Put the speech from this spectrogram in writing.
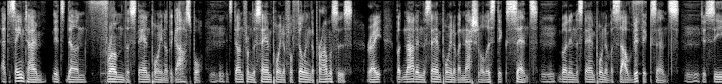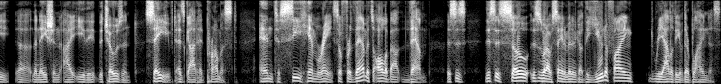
at the same time, it's done from the standpoint of the gospel. Mm-hmm. It's done from the standpoint of fulfilling the promises, right? But not in the standpoint of a nationalistic sense, mm-hmm. but in the standpoint of a salvific sense mm-hmm. to see uh, the nation, i.e., the, the chosen, saved as God had promised and to see him reign. So for them, it's all about them. This is this is so this is what I was saying a minute ago. The unifying reality of their blindness.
